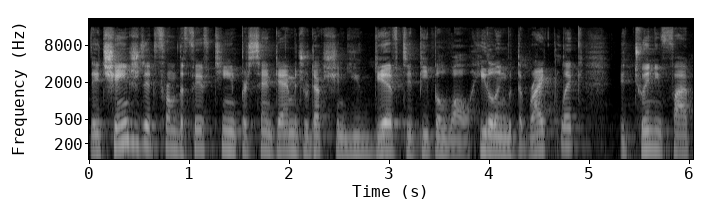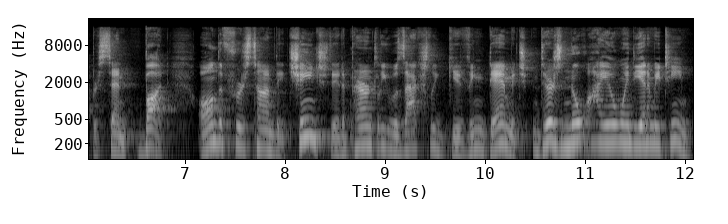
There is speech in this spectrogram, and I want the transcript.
They changed it from the 15% damage reduction you give to people while healing with the right click to 25%. But on the first time they changed it, apparently it was actually giving damage. There's no IO in the enemy team.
